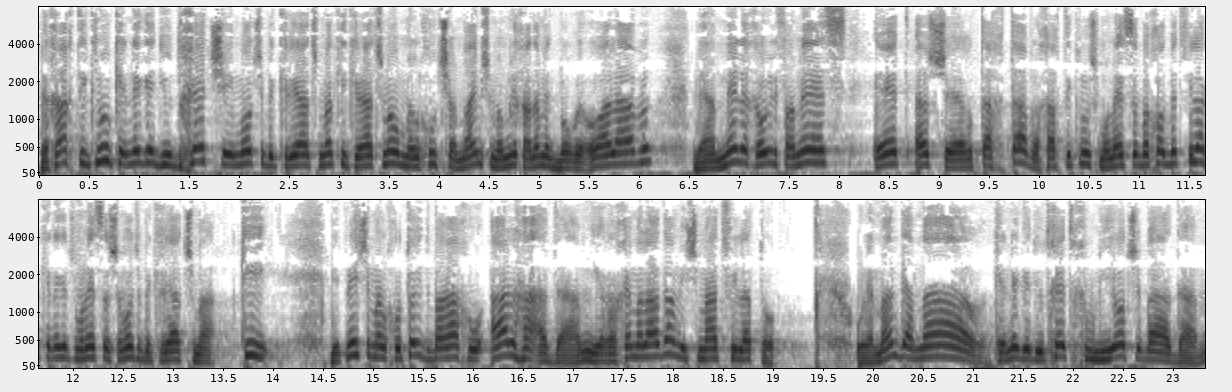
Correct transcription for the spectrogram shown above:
וכך תקנו כנגד י"ח שמות שבקריאת שמע, כי קריאת שמע הוא מלכות שמיים שממליך האדם את בוראו עליו, והמלך ראוי לפרנס את אשר תחתיו. לכך תקנו 18 ברכות בתפילה כנגד 18 שמות שבקריאת שמע. כי מפני שמלכותו יתברך הוא על האדם, ירחם על האדם וישמע תפילתו. ולמאן דאמר כנגד י"ח חוליות שבאדם,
